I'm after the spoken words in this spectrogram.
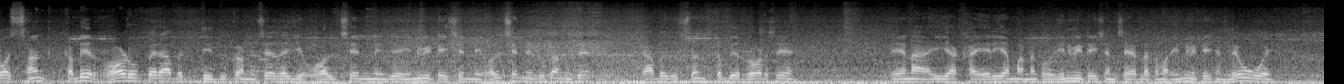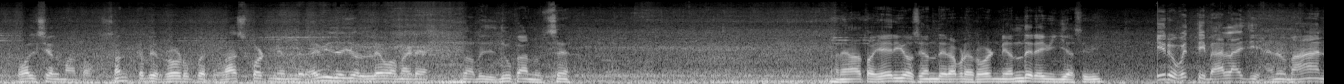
તો સંત કબીર રોડ ઉપર આ બધી દુકાનો છે, જે હોલસેલની, જે ઇન્વિટેશનની હોલસેલની દુકાનો છે, આ બધું સંત કબીર રોડ છે. એના એ આખા એરિયામાં નખો ઇન્વિટેશન છે, એટલે તમારે ઇન્વિટેશન લેવું હોય. હોલસેલમાં તો સંત કબીર રોડ ઉપર રાજકોટની અંદર આવી જજો લેવા માટે. તો આ બધી દુકાનો જ છે. અને આ તો એરિયો છે અંદર, આપણે રોડની અંદર આવી ગયા છીએ. તિરુપતિ બાલાજી હનુમાન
